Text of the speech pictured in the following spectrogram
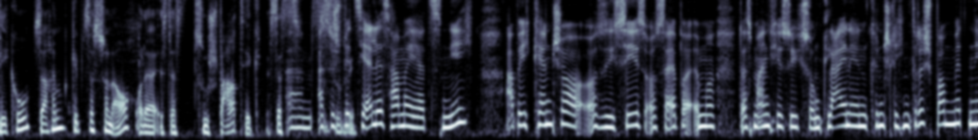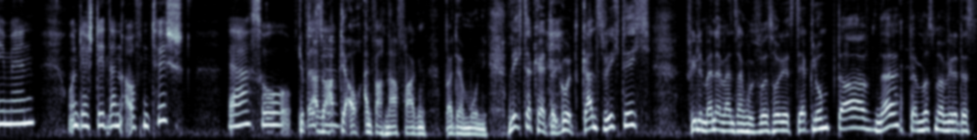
Wohnmobil-Weihnachts-Deko-Sachen? Gibt's das schon auch oder ist das zu spartig? Ist das Ähm, zu- also zu? Spezielles haben wir jetzt nicht, aber ich kenne schon, also ich sehe es auch selber immer, dass manche sich so einen kleinen künstlichen Christbaum mitnehmen und der steht dann auf dem Tisch. Ja, so. Gibt's, also habt ihr auch einfach Nachfragen bei der Moni. Lichterkette, gut, ganz wichtig. Viele Männer werden sagen, was soll jetzt der Klump da? Ne? Da muss man wieder das.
